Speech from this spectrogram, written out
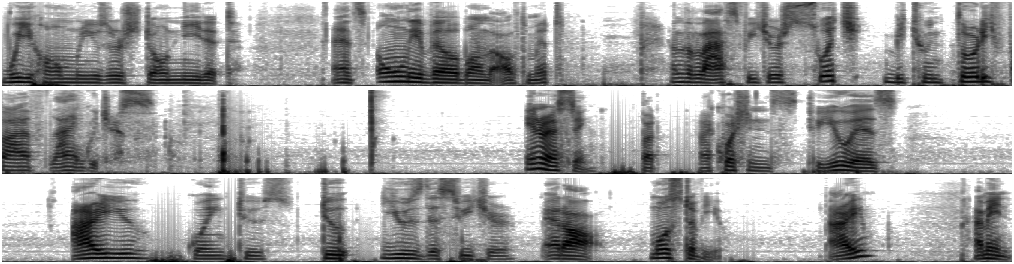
We home users don't need it and it's only available on the ultimate. And the last feature switch between 35 languages. Interesting but my question to you is are you going to do use this feature at all? Most of you you? I mean,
